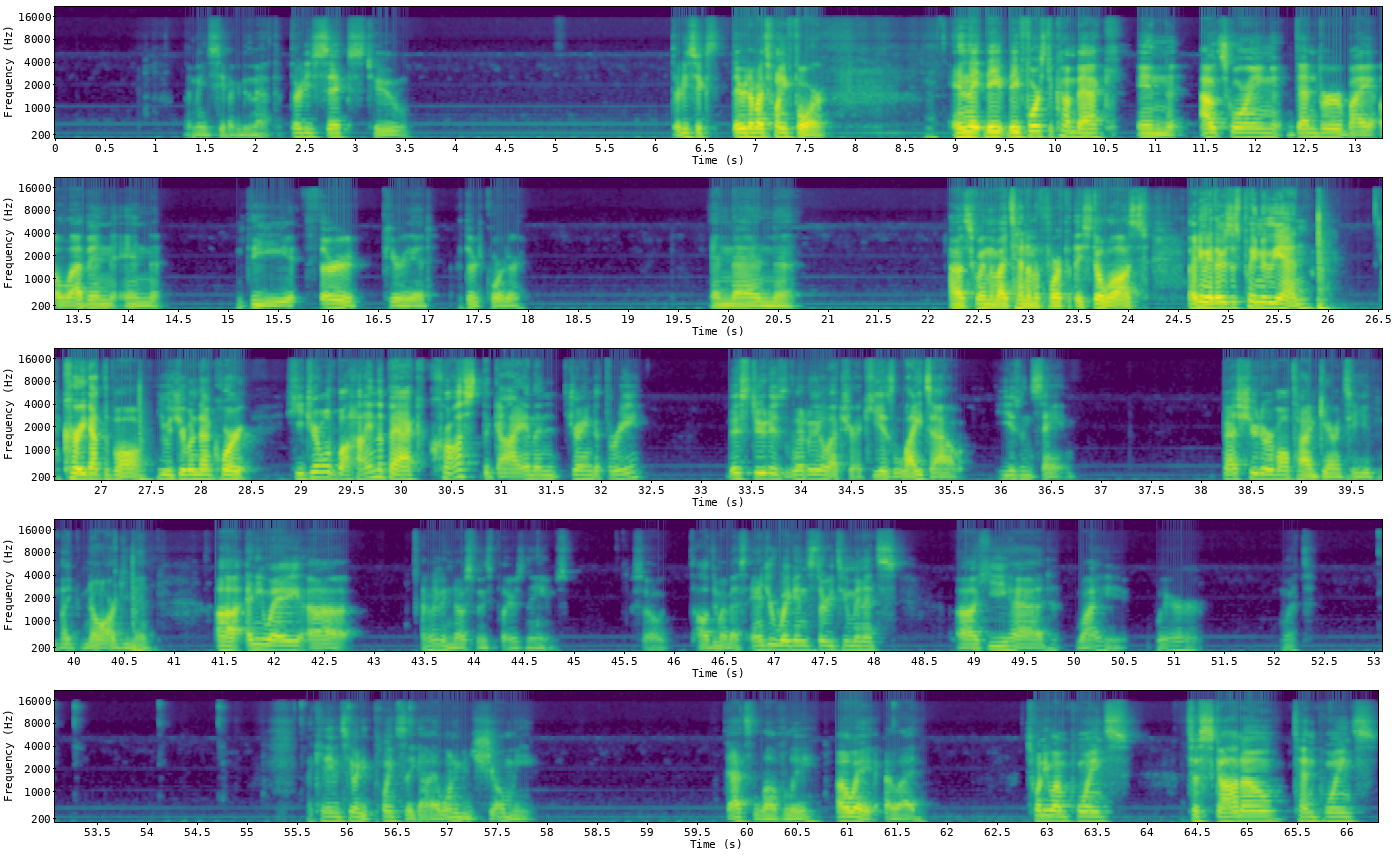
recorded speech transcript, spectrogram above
Let me see if I can do the math. 36 to 36. They were down by 24. And they, they, they forced come back in outscoring Denver by 11 in the third period, third quarter. And then outscoring them by 10 in the fourth, but they still lost. But anyway, there was this play near the end. Curry got the ball. He was dribbling down court. He dribbled behind the back, crossed the guy, and then drained a three. This dude is literally electric. He is lights out. He is insane. Best shooter of all time, guaranteed. Like, no argument. Uh, anyway, uh, I don't even know some of these players' names. So I'll do my best. Andrew Wiggins, 32 minutes. Uh, he had why where what? I can't even see how many points they got. It won't even show me. That's lovely. Oh wait, I lied. 21 points. Toscano, 10 points.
